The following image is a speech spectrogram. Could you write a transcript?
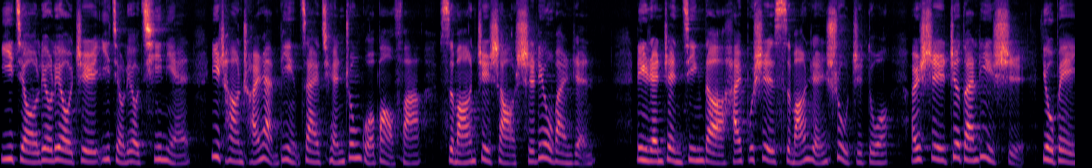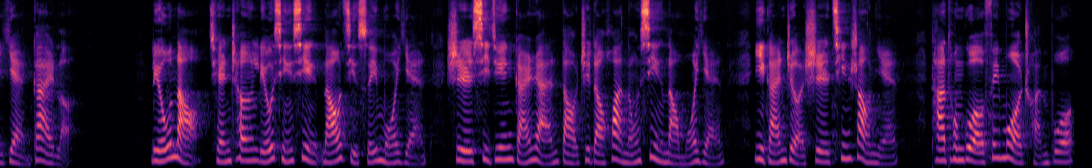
一九六六至一九六七年，一场传染病在全中国爆发，死亡至少十六万人。令人震惊的还不是死亡人数之多，而是这段历史又被掩盖了。流脑全称流行性脑脊髓膜炎，是细菌感染导致的化脓性脑膜炎，易感者是青少年。它通过飞沫传播，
